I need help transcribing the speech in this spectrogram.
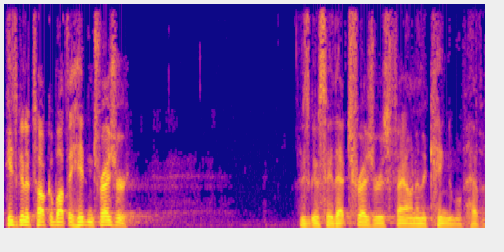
He's going to talk about the hidden treasure. He's going to say that treasure is found in the kingdom of heaven.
